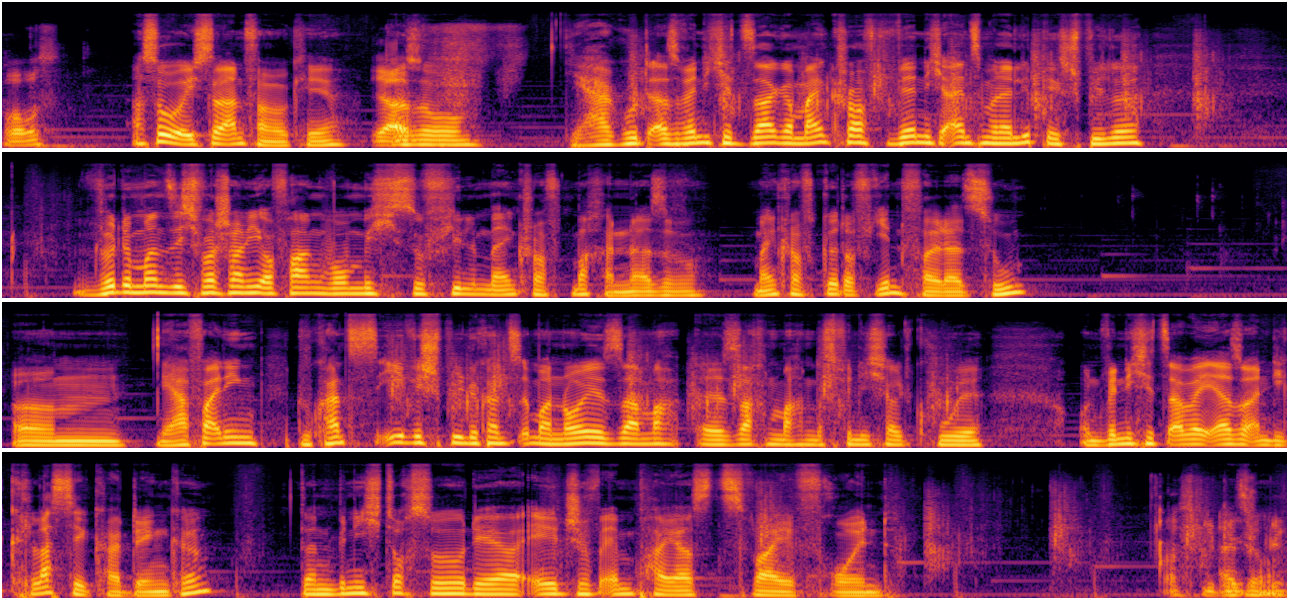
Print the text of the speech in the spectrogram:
raus. Achso, ich soll anfangen, okay. Ja. Also, ja gut, also wenn ich jetzt sage, Minecraft wäre nicht eins meiner Lieblingsspiele, würde man sich wahrscheinlich auch fragen, warum ich so viel in Minecraft mache. Ne? Also, Minecraft gehört auf jeden Fall dazu. Ähm, ja, vor allen Dingen, du kannst es ewig spielen, du kannst immer neue Sa äh, Sachen machen, das finde ich halt cool. Und wenn ich jetzt aber eher so an die Klassiker denke, dann bin ich doch so der Age of Empires 2 Freund. Als Also, Lieblingsspiel.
